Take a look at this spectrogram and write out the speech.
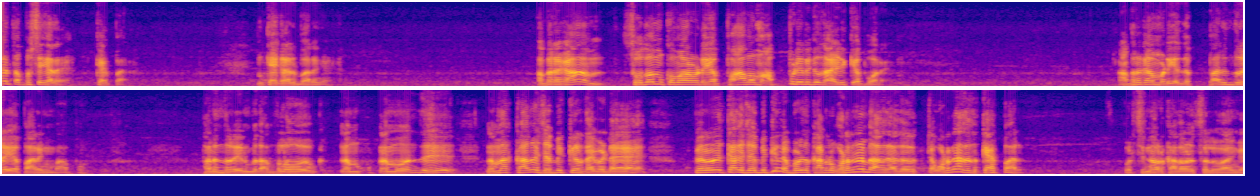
ஏன் தப்பு செய்யற கேட்பார். கேட்கறாரு பாருங்க. அபிரகாம் சுதம் குமாரோடைய பாவம் அப்படி இருக்குது அழிக்க போறேன். அபிரகாமுடைய அந்த பரிந்துரையை பாருங்க பார்ப்போம். பரிந்துரை என்பது அவ்வளவு நம் நம்ம வந்து நமக்காக ஜபிக்கிறதை விட பிறருக்காக ஜபிக்கிற பொழுது கடவுள் உடனே அது உடனே அதை கேட்பார். ஒரு சின்ன ஒரு கதை ஒன்று சொல்லுவாங்க.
